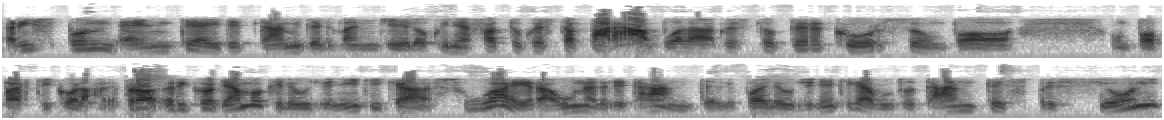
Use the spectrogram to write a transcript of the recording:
rispondente ai dettami del Vangelo. Quindi ha fatto questa parabola, questo percorso un po' un po' particolare. Però ricordiamo che l'eugenetica sua era una delle tante, che poi l'eugenetica ha avuto tante espressioni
